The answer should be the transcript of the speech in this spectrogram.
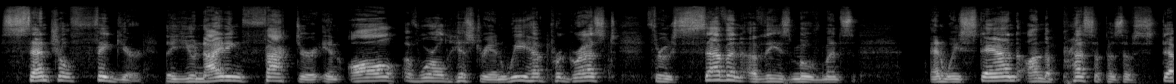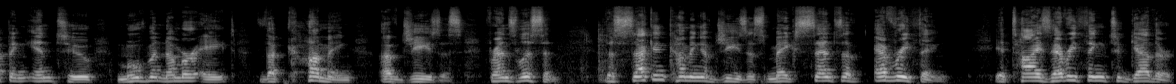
central figure, the uniting factor in all of world history. And we have progressed through seven of these movements, and we stand on the precipice of stepping into movement number eight, the coming of Jesus. Friends, listen. The second coming of Jesus makes sense of everything. It ties everything together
